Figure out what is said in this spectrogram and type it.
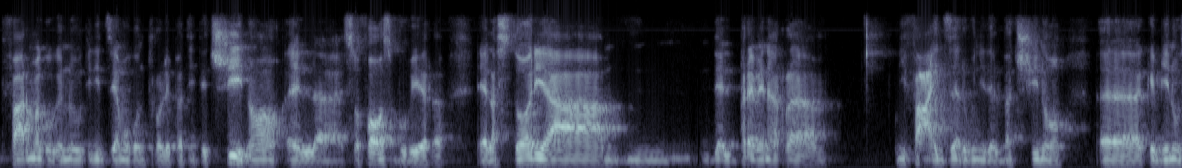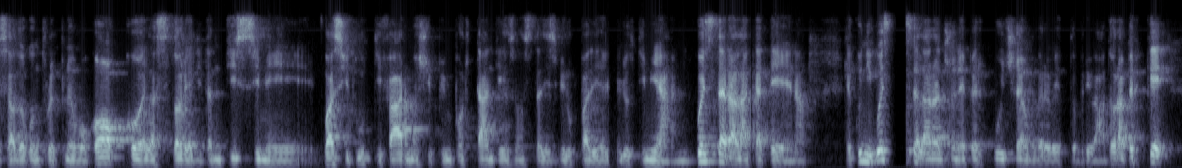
farmaco che noi utilizziamo contro l'epatite C, no? il Sofosbuvir, è la storia del Prevenar di Pfizer, quindi del vaccino eh, che viene usato contro il pneumococco, è la storia di tantissimi, quasi tutti i farmaci più importanti che sono stati sviluppati negli ultimi anni. Questa era la catena e quindi questa è la ragione per cui c'è un brevetto privato. Ora, perché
